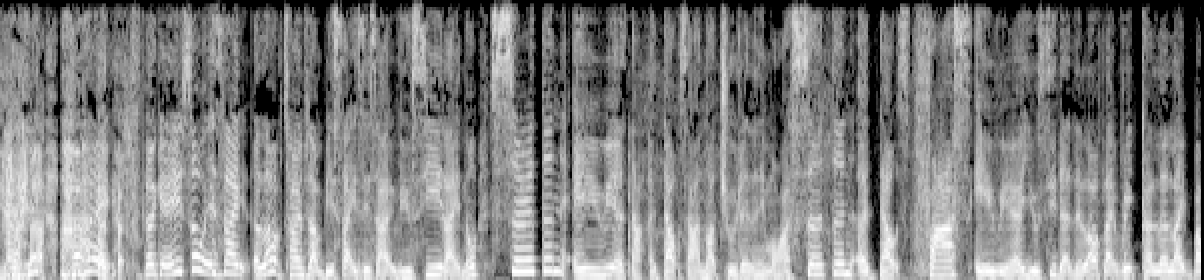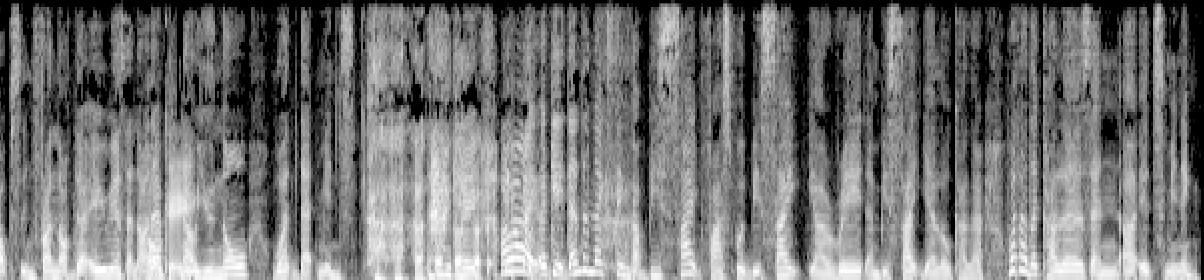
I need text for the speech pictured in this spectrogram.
Okay. Right. Okay. So it's like a lot of times um, besides this, uh, you see like you know, certain areas now adults are not children anymore. Uh, certain adults fast area, you see that there are a lot of like red color light bulbs in front of the areas and all that. Okay. Now you know what that means. okay. All right. Okay. Then the next thing now, beside fast food, beside uh, red and beside yellow color, what are the colors and uh, its meaning?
